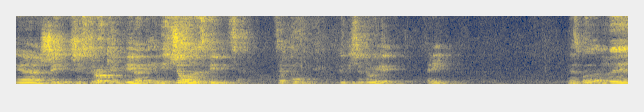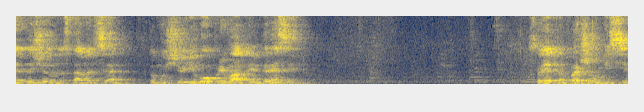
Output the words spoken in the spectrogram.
6, років бігати, і нічого не зміниться. Це був 2002 рік. Нічого не станеться, тому що його приватні інтереси стоять на першому місці,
